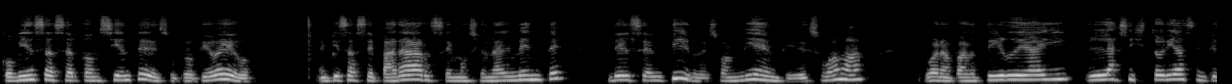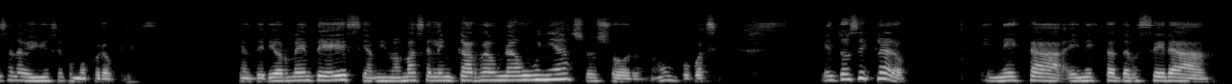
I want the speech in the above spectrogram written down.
comienza a ser consciente de su propio ego, empieza a separarse emocionalmente del sentir de su ambiente y de su mamá, bueno, a partir de ahí las historias empiezan a vivirse como propias. Anteriormente es, si a mi mamá se le encarna una uña, yo lloro, ¿no? Un poco así. Entonces, claro, en esta, en esta tercera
